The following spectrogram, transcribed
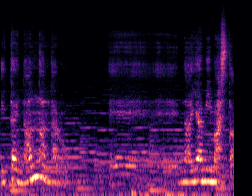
一体何なんだろう。悩みました。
